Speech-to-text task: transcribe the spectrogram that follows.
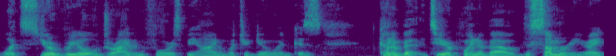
what's your real driving force behind what you're doing? Because kind of to your point about the summary, right?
